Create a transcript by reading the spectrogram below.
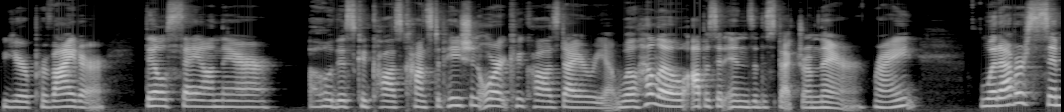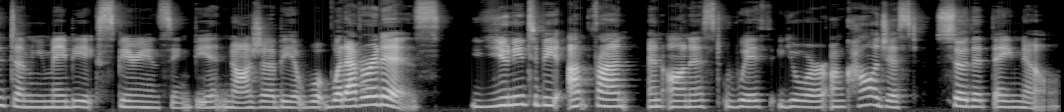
your provider, they'll say on there, "Oh, this could cause constipation or it could cause diarrhea." Well, hello, opposite ends of the spectrum there, right? Whatever symptom you may be experiencing, be it nausea, be it whatever it is, you need to be upfront and honest with your oncologist so that they know.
